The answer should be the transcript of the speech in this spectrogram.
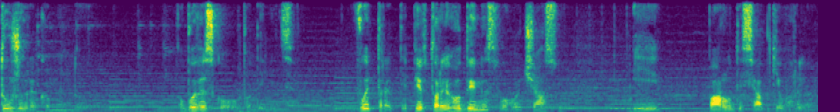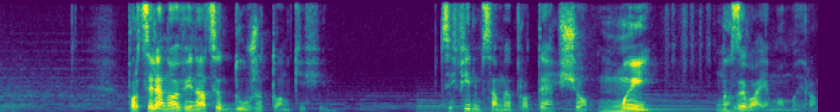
Дуже рекомендую. Обов'язково подивіться. Витратьте півтори години свого часу і пару десятків гривень. Порцелянова війна це дуже тонкий фільм. Це фільм саме про те, що ми називаємо миром.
